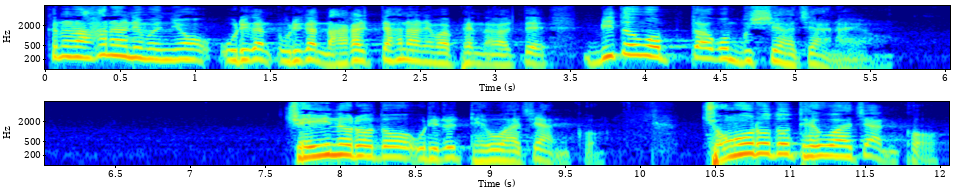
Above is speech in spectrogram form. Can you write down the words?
그러나 하나님은요, 우리가, 우리가 나갈 때, 하나님 앞에 나갈 때, 믿음 없다고 무시하지 않아요. 죄인으로도 우리를 대우하지 않고 종으로도 대우하지 않고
